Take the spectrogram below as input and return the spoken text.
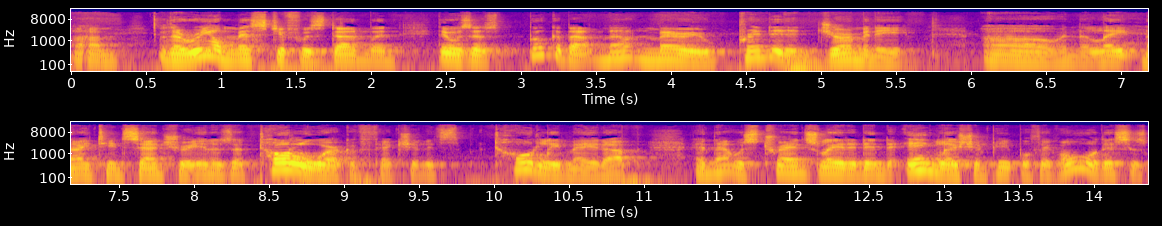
Um, the real mischief was done when there was a book about Mountain Mary printed in Germany oh, in the late 19th century, and it's a total work of fiction. It's totally made up, and that was translated into English, and people think, oh, this is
